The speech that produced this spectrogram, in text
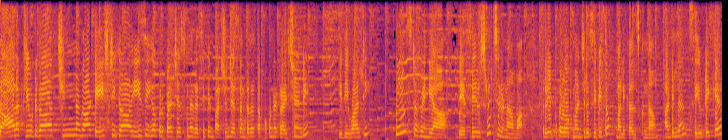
చాలా క్యూట్గా చిన్నగా టేస్టీగా ఈజీగా ప్రిపేర్ చేసుకునే రెసిపీని పరిచయం చేస్తాను కదా తప్పకుండా ట్రై చేయండి. ఇది ఇవాళ టేస్ట్ ఆఫ్ ఇండియా. దేశీ రుచుల చిరునామా. రేపు కూడా ఒక మంచి రెసిపీతో మళ్ళీ కలుసుకుందాం. Until then see you take care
